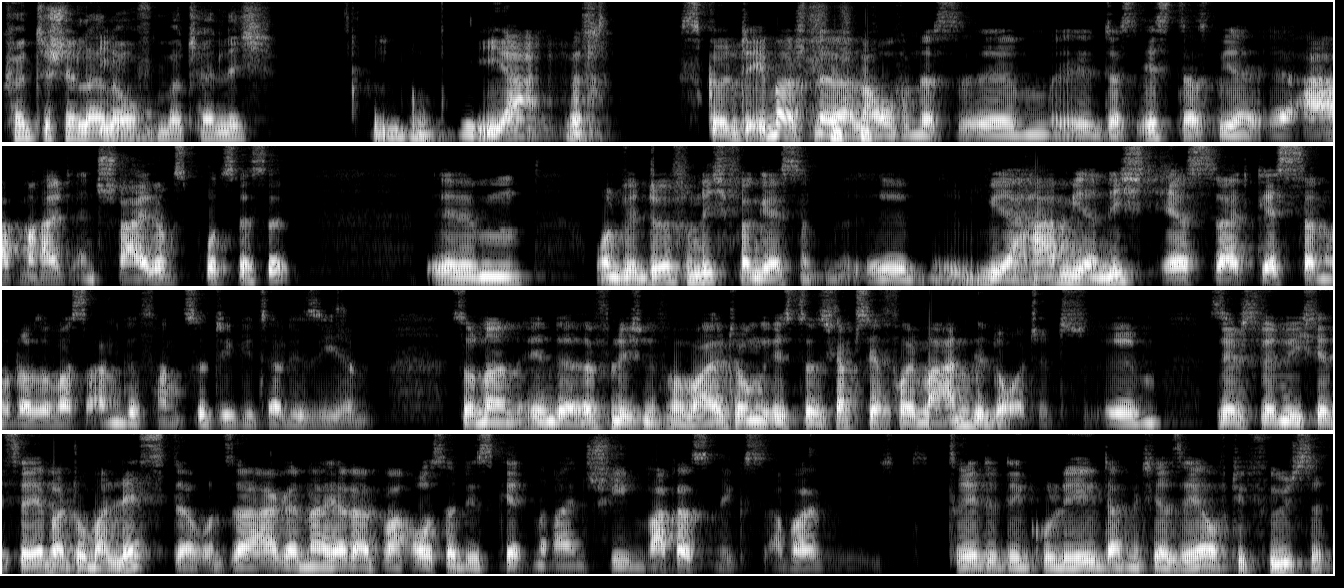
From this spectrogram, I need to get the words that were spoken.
könnte schneller ja. laufen wahrscheinlich? Ja, es könnte immer schneller laufen. Das, ähm, das ist das. Wir haben halt Entscheidungsprozesse. Ähm, und wir dürfen nicht vergessen, äh, wir haben ja nicht erst seit gestern oder sowas angefangen zu digitalisieren, sondern in der öffentlichen Verwaltung ist das, ich habe es ja vorhin mal angedeutet, ähm, selbst wenn ich jetzt selber drüber läster und sage, naja, das war außer Disketten reinschieben, war das nichts, aber ich trete den Kollegen damit ja sehr auf die Füße.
